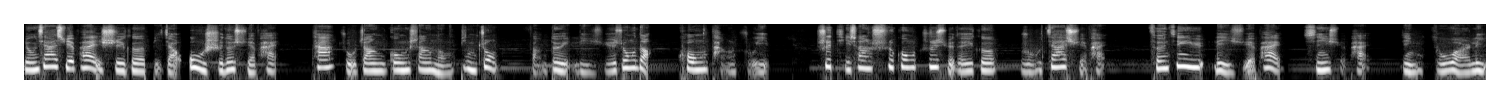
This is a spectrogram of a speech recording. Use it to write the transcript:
永嘉学派是一个比较务实的学派，它主张工商农并重，反对理学中的空堂主义，是提倡施工之学的一个儒家学派，曾经与理学派、心学派鼎足而立。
